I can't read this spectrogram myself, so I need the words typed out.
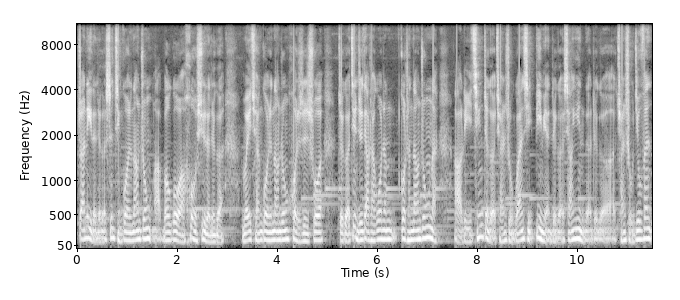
专利的这个申请过程当中啊，包括后续的这个维权过程当中，或者是说这个尽职调查过程过程当中呢，啊，理清这个权属关系，避免这个相应的这个权属纠纷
